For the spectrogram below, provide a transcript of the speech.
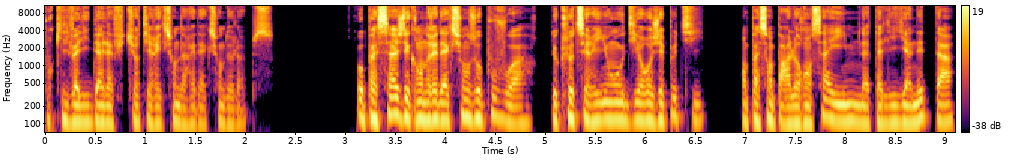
pour qu'il validât la future direction de la rédaction de l'Obs. Au passage des grandes rédactions au pouvoir, de Claude Sérillon au dit Roger Petit, en passant par Laurent Saïm, Nathalie Yanetta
